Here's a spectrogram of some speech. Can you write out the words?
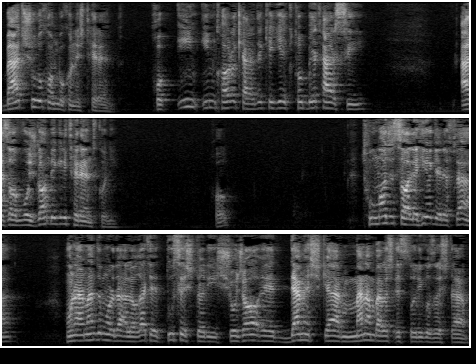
بعد شروع کن بکنش ترند. خب این این کار رو کرده که یک تو بترسی عذاب وجدان بگیری ترند کنی. خب؟ توماج صالحی رو گرفتن؟ هنرمند مورد علاقت دوستش داری؟ شجاع دمش گرم. منم براش استوری گذاشتم.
